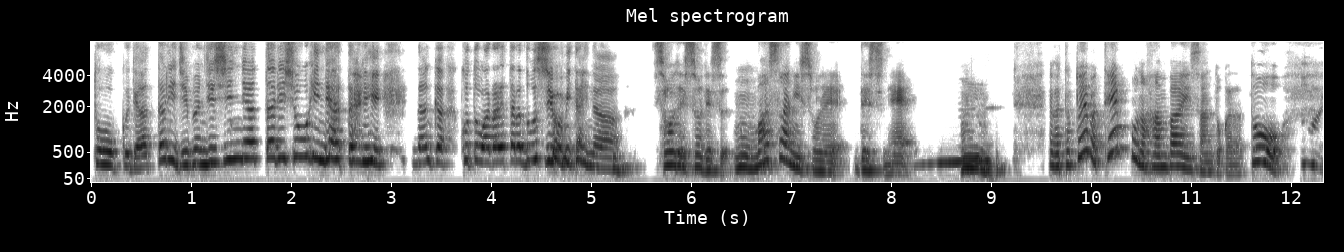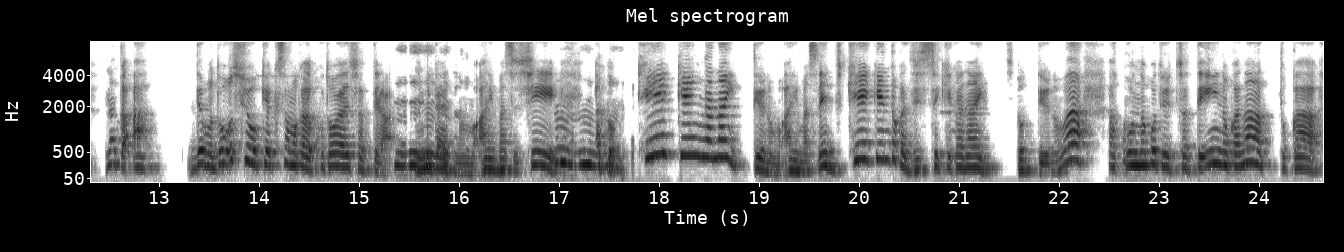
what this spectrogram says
トークであったり、自分自身であったり、商品であったり、なんか断られたらどうしようみたいな。そうです、そうです。もうまさにそれですね。うん。だから、例えば店舗の販売員さんとかだと、なんか、あ、でもどうしようお客様から断られちゃったら、うんうんうんみたいなのもありますし、うんうんうんあと、経験がないっていうのもありますね。経験とか実績がない人っていうのは、あ、こんなこと言っちゃっていいのかなとか、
